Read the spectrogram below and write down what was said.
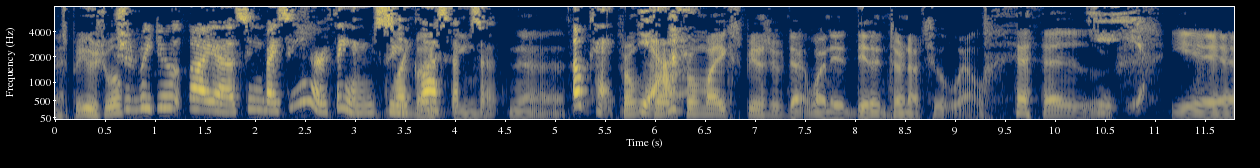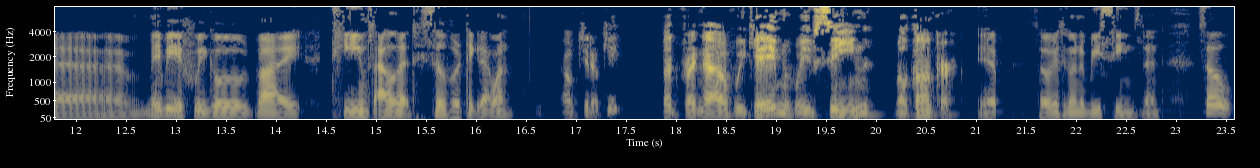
As per usual. Should we do it by uh, scene by scene or themes scene like last scene. episode? Nah. Okay. From, yeah. from from my experience with that one, it didn't turn out too well. yeah. yeah, maybe if we go by teams, I'll let Silver take that one. Okie dokie. But right now, we came, we've seen, we'll conquer. Yep. So it's going to be scenes then. So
